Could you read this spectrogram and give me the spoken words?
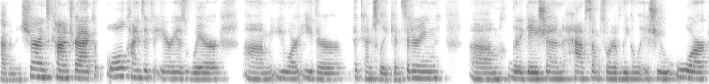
have an insurance contract, all kinds of areas where um, you are either potentially considering um, litigation, have some sort of legal issue, or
